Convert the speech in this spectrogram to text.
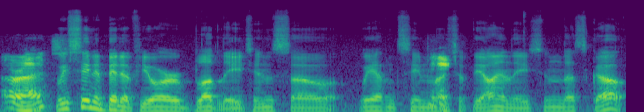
All right. we've seen a bit of your Blood Legion, so we haven't seen much of the Iron Legion. Let's go.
